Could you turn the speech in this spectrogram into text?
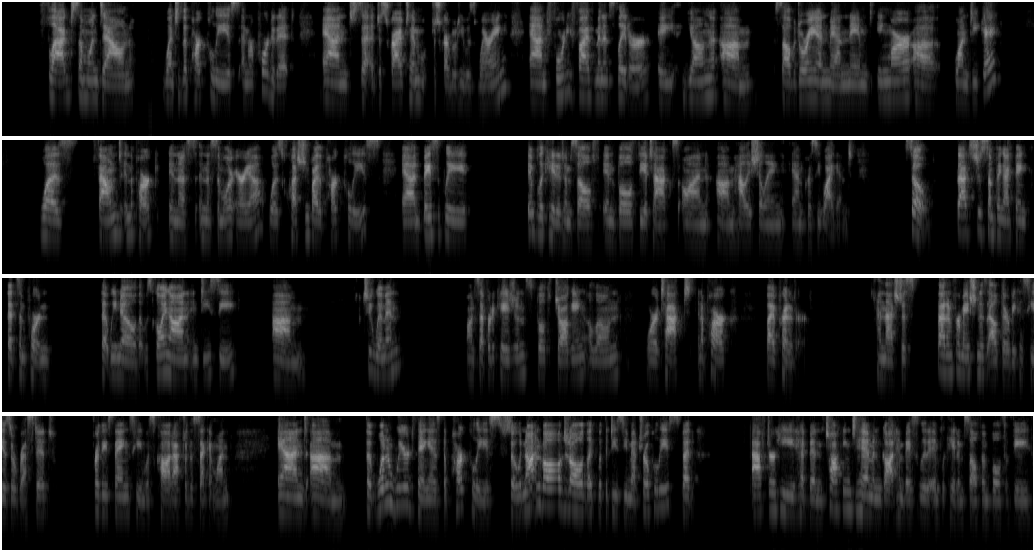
flagged someone down, went to the park police and reported it and said, described him, described what he was wearing. And 45 minutes later, a young um, Salvadorian man named Ingmar uh, Guandique was found in the park in a in a similar area was questioned by the park police and basically implicated himself in both the attacks on um, Hallie Shilling and Chrissy Wiegand. So that's just something I think that's important that we know that was going on in DC. Um, two women on separate occasions, both jogging alone, were attacked in a park by a predator. And that's just that information is out there because he is arrested for these things. He was caught after the second one. And um, the one weird thing is the park police, so not involved at all like with the DC Metro Police, but after he had been talking to him and got him basically to implicate himself in both of the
